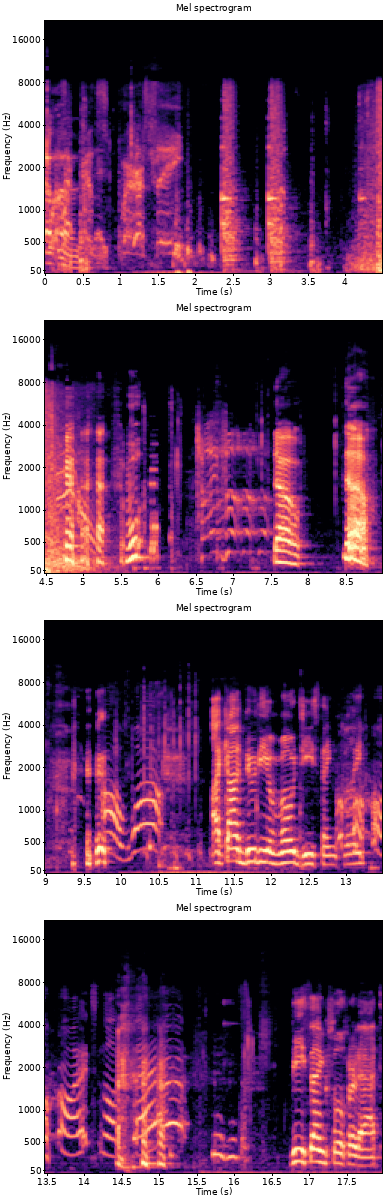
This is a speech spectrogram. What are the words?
have a conspiracy. No. No. Oh, what? I can't do the emojis, thankfully. Oh, that's not fair. Be thankful for that.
